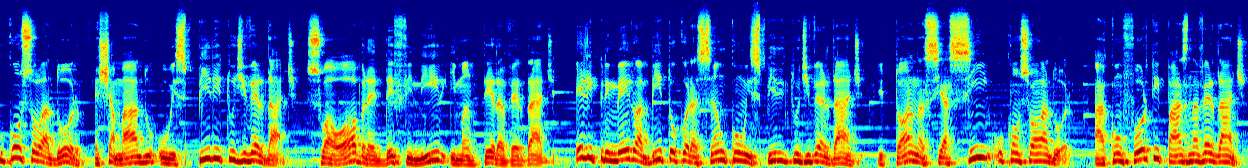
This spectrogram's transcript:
O Consolador é chamado o Espírito de Verdade. Sua obra é definir e manter a verdade. Ele primeiro habita o coração com o espírito de verdade e torna-se assim o consolador. Há conforto e paz na verdade,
